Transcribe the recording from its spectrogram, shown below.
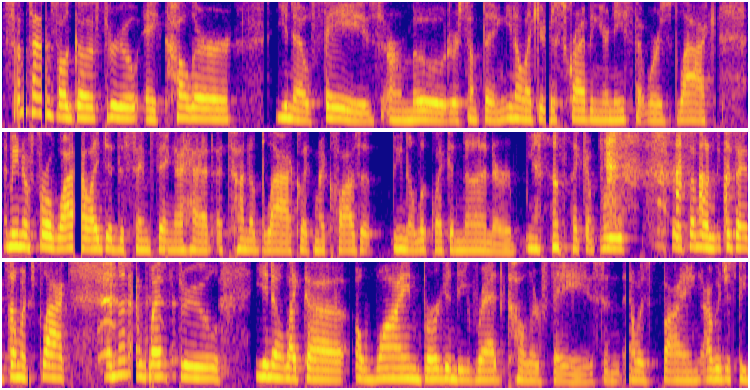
sometimes I'll go through a color you know, phase or mode or something, you know, like you're describing your niece that wears black. I mean, for a while I did the same thing. I had a ton of black, like my closet, you know, looked like a nun or, you know, like a priest or someone because I had so much black. And then I went through, you know, like a, a wine burgundy red color phase. And I was buying, I would just be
